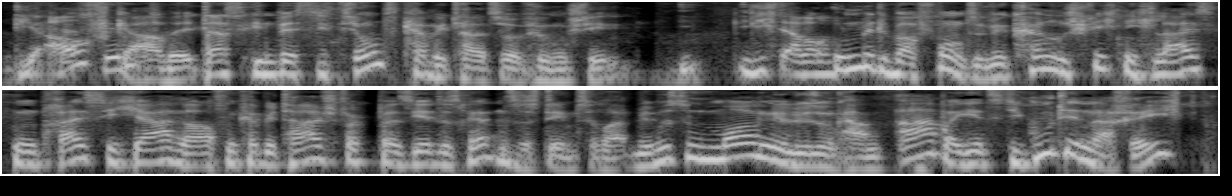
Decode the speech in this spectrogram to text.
Die das Aufgabe, stimmt. dass Investitionskapital zur Verfügung steht, liegt aber unmittelbar vor uns. Und wir können uns schlicht nicht leisten, 30 Jahre auf ein kapitalstockbasiertes Rentensystem zu warten. Wir müssen morgen eine Lösung haben. Aber jetzt die gute Nachricht,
